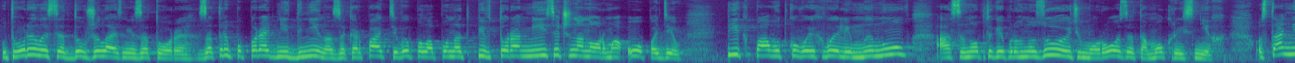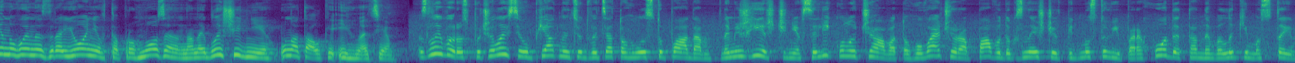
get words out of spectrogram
утворилися довжелезні затори. За три попередні дні на Закарпатті випала понад півтора місячна норма опадів. Пік паводкової хвилі минув, а синоптики прогнозують морози та мокрий сніг. Останні новини з районів та прогнози на найближчі дні у Наталки Ігнаці. Зливи розпочалися у п'ятницю 20 листопада. На Міжгірщині в селі Колочава того вечора паводок знищив підмостові переходи та невеликі мости.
